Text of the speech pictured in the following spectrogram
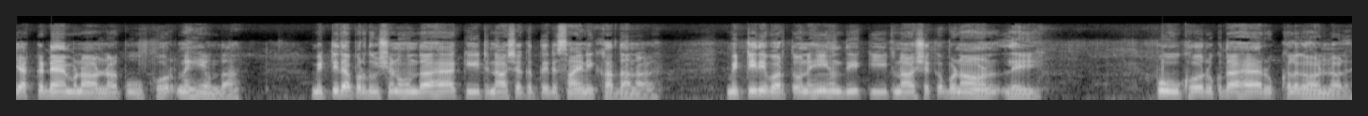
ਚੈੱਕ ਡੈਮ ਬਣਾਉਣ ਨਾਲ ਭੂਖੋਰ ਨਹੀਂ ਹੁੰਦਾ। ਮਿੱਟੀ ਦਾ ਪ੍ਰਦੂਸ਼ਣ ਹੁੰਦਾ ਹੈ ਕੀਟਨਾਸ਼ਕ ਅਤੇ ਰਸਾਇਣਿਕ ਖਾਦਾਂ ਨਾਲ। ਮਿੱਟੀ ਦੀ ਵਰਤੋਂ ਨਹੀਂ ਹੁੰਦੀ ਕੀਟਨਾਸ਼ਕ ਬਣਾਉਣ ਲਈ। ਭੂਖੋਰ ਰੁਕਦਾ ਹੈ ਰੁੱਖ ਲਗਾਉਣ ਨਾਲ।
